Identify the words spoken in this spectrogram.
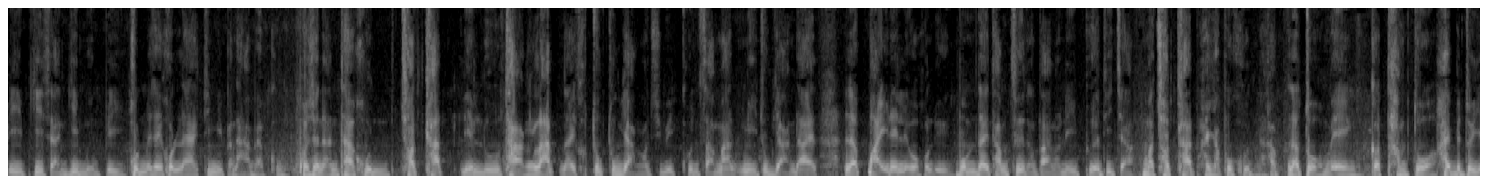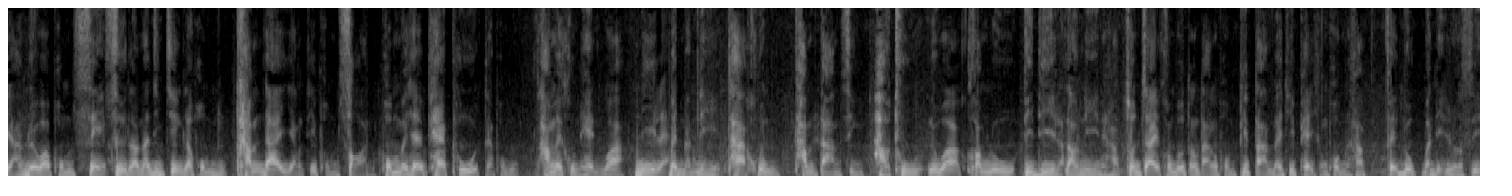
ปีกี่แสนกี่หมื่นปี คุณไม่ใช่คนแรกที่มีปัญหาแบบคุณ เพราะฉะนั้นถ้าคุณช็อตคัดเรียนรู้ทางลัดในทุก ๆ อย่างของชีวิต คุณสามารถมีทุกอย่างได้ แล้วไปได้เร็วกว่าคนอื่น ผมได้ทำสื่อต่างๆ เหล่านี้ เพื่อที่จะมาช็อตคัดให้กับพวกคุณนะครับแล้วตัวผมเองก็ทำตัวให้เป็นตัวอย่างด้วยว่าผมเสพสื่อเหล่านั้นจริง ๆ แล้วผมทำได้อย่างที่ผมสอน ผมไม่ใช่แค่พูดแต่ผมทำให้คุณเห็นว่านี่แหละเป็นแบบนี้ถ้าคุณทำตามสิ่ง how to หรือว่าความรู้ดีๆ เหล่านี้นะครับ สนใจความรู้ต่างๆของผมติดตามได้ที่เพจของผมนะครับ Facebook บัณฑิตยุนศรี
